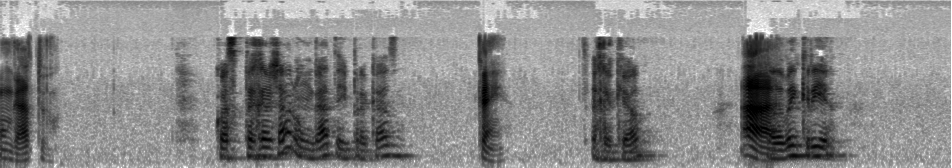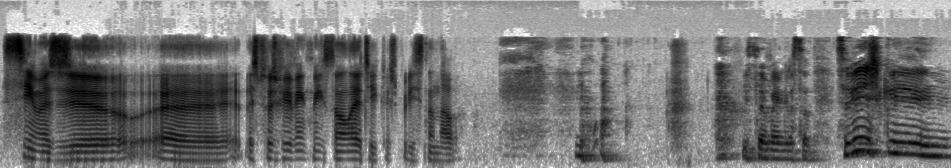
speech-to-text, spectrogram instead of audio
Um gato? Quase que te arranjaram um gato aí para casa. Quem? A Raquel. Ah, Ela bem queria. sim, mas eu, eh, as pessoas que vivem comigo são alérgicas, por isso não dava. Isso é bem engraçado. Sabias que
